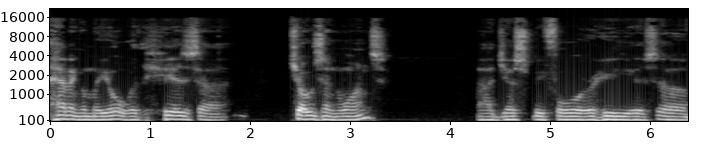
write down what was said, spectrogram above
having a meal with his uh, chosen ones just before he is uh,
